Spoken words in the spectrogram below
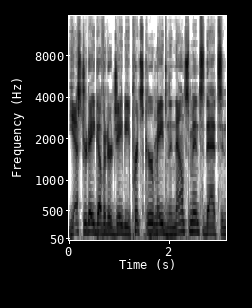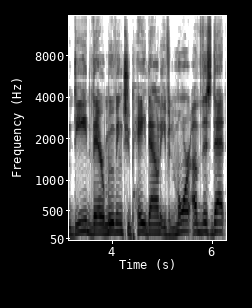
Yesterday, Governor J.B. Pritzker made an announcement that indeed they're moving to pay down even more of this debt.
